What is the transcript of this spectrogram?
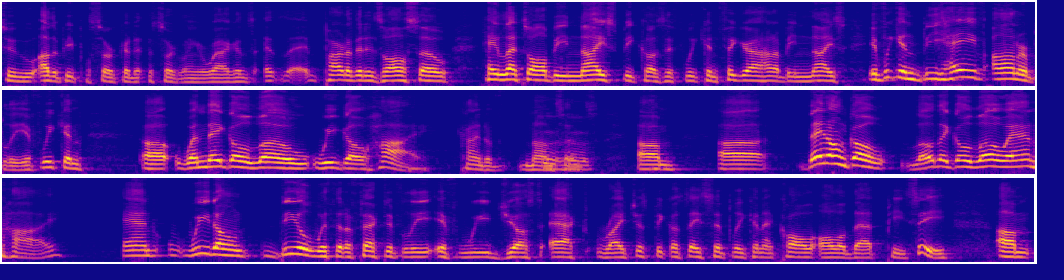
to other people circling, circling your wagons. Uh, Part of it is also, hey, let's all be nice because if we can figure out how to be nice, if we can behave honorably, if we can, uh, when they go low, we go high, kind of nonsense. Um, uh, they don't go low; they go low and high. And we don't deal with it effectively if we just act righteous because they simply can call all of that PC um,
